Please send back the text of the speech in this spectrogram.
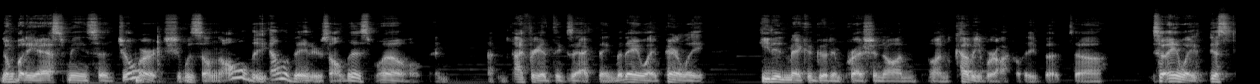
Nobody asked me and said, George, it was on all the elevators, all this. Well, and I forget the exact thing, but anyway, apparently he didn't make a good impression on on Cubby Broccoli. But uh, so anyway, just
